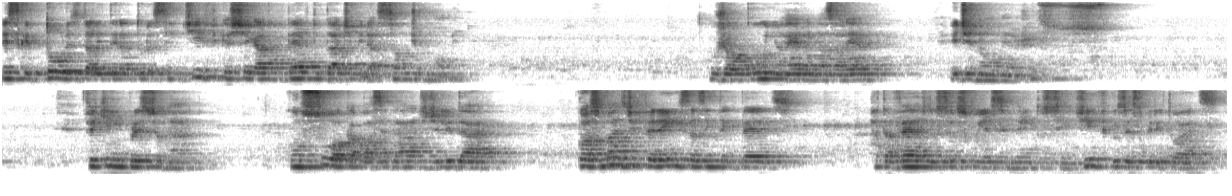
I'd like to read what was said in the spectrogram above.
escritores da literatura científica chegaram perto da admiração de um homem cuja alcunha era Nazaré e de nome era Jesus. Fiquei impressionado com sua capacidade de lidar com as mais diferentes intempéries através dos seus conhecimentos científicos e espirituais.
